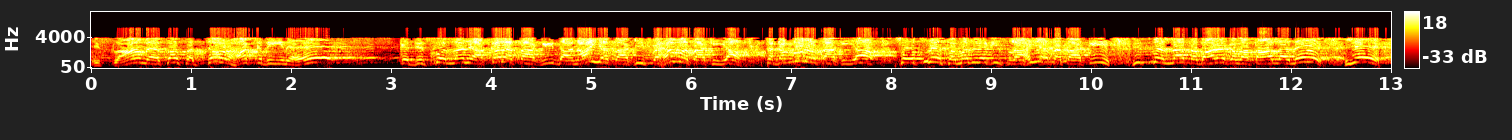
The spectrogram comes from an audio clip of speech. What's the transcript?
اسلام ایسا سچا اور حق دین ہے کہ جس کو اللہ نے عقل عطا کی، دانائی عطا کی، فہم عطا کیا تکبر عطا کیا، سوچنے، سمجھنے کی صلاحیت عطا کی، جس میں اللہ تبارک و تعالیٰ نے یہ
